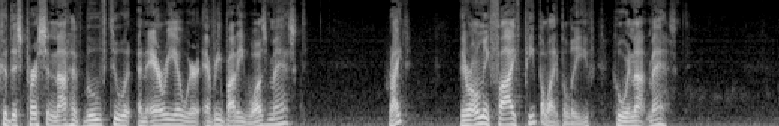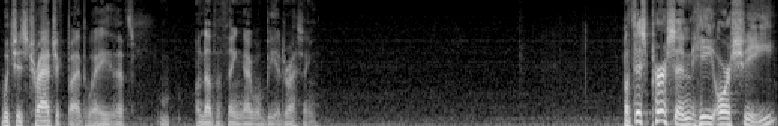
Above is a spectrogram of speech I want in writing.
Could this person not have moved to an area where everybody was masked? Right? There are only five people, I believe, who were not masked, which is tragic, by the way. That's another thing I will be addressing. But this person, he or she,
